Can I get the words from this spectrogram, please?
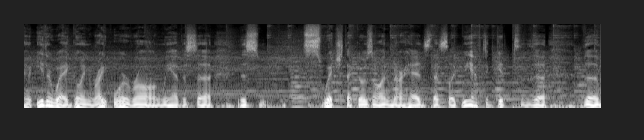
uh, either way going right or wrong, we have this uh, this switch that goes on in our heads that's like we have to get to the the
